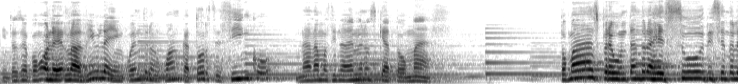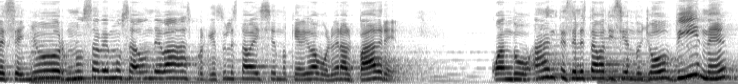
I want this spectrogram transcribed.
Entonces me pongo a leer la Biblia y encuentro en Juan 14, 5, nada más y nada menos que a Tomás. Tomás preguntándole a Jesús, diciéndole, Señor, no sabemos a dónde vas, porque Jesús le estaba diciendo que iba a volver al Padre. Cuando antes él estaba diciendo, yo vine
